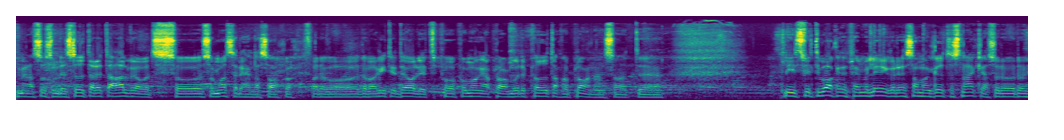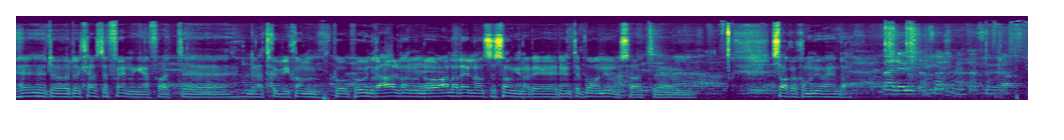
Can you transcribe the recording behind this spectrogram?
Men så som det slutade detta halvåret så, så måste det hända saker. För det var, det var riktigt dåligt på, på många plan, både på och utanför planen. Så att, eh, Leeds vill tillbaka till Premier League och det är så man går ut och snackar så då, då, då, då krävs det förändringar för att eh, jag tror vi kom på, på undre halvan under andra delen av säsongen och det, det är inte bra nog så att eh, saker kommer nog att hända. Vad är det utanför som inte har funkat?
